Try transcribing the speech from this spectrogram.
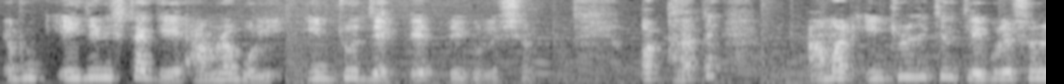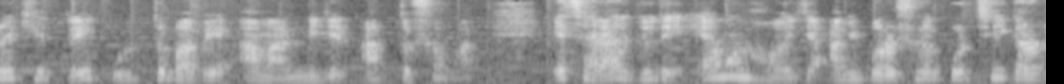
এবং এই জিনিসটাকে আমরা বলি ইন্ট্রোজেক্টেড রেগুলেশন অর্থাৎ আমার ইন্ট্রোজেক্টেড রেগুলেশনের ক্ষেত্রে গুরুত্ব পাবে আমার নিজের আত্মসম্মান। এছাড়া যদি এমন হয় যে আমি পড়াশোনা করছি কারণ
